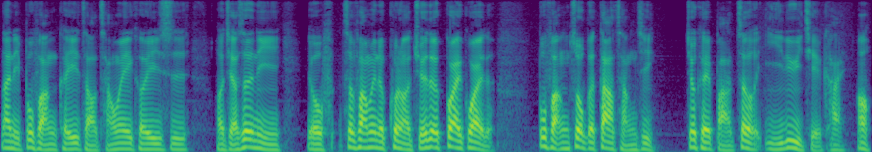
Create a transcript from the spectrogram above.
那你不妨可以找肠胃科医师。好，假设你有这方面的困扰，觉得怪怪的，不妨做个大肠镜。就可以把这个疑虑解开哦，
